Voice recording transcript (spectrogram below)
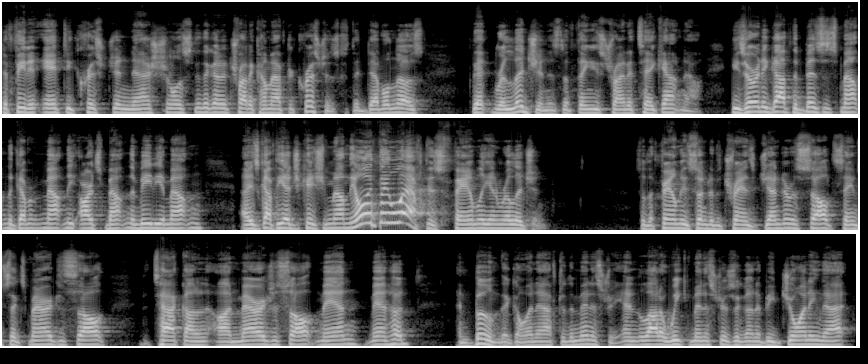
to feed an anti Christian nationalist. And they're going to try to come after Christians because the devil knows that religion is the thing he's trying to take out now. He's already got the business mountain, the government mountain, the arts mountain, the media mountain. Uh, he's got the education mountain. The only thing left is family and religion. So the family's under the transgender assault, same-sex marriage assault, attack on, on marriage assault, man, manhood, and boom, they're going after the ministry. And a lot of weak ministers are going to be joining that.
